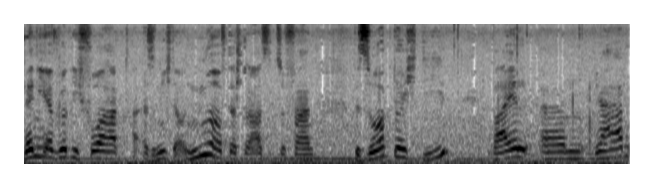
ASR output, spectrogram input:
wenn ihr wirklich vorhabt, also nicht nur auf der Straße zu fahren, besorgt euch die, weil ähm, wir haben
